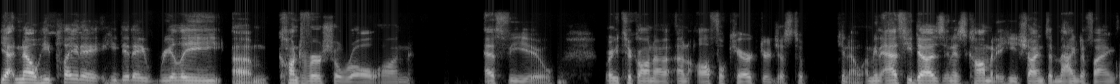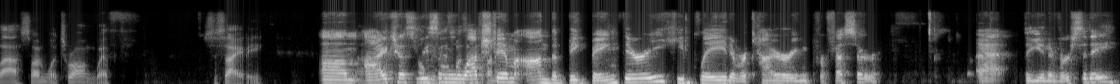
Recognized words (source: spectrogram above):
yeah no he played a he did a really um controversial role on svu where he took on a, an awful character just to you know i mean as he does in his comedy he shines a magnifying glass on what's wrong with society Um, Uh, I just recently watched funny. him on The Big Bang Theory. He played a retiring professor at the university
